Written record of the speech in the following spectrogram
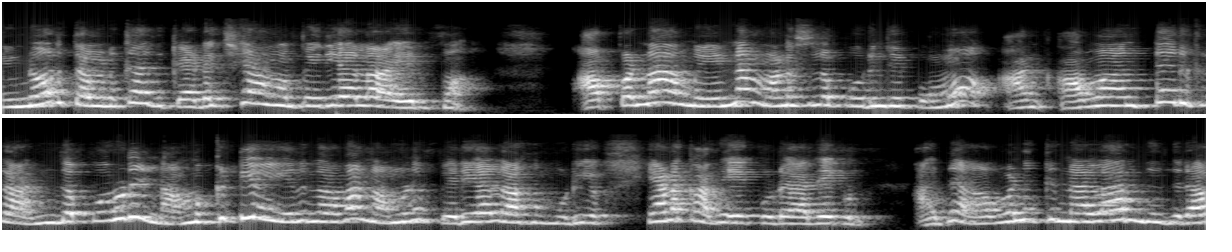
இன்னொருத்தவனுக்கு அது கிடைச்சி அவன் பெரிய ஆளா இருப்பான் அப்பன்னா அவன் என்ன மனசுல புரிஞ்சுப்போமோ அந்- அவன்கிட்ட இருக்கிற அந்த பொருள் நமக்கிட்டயும் இருந்தாதான் நம்மளும் பெரிய ஆளாக முடியும். எனக்கு அதே கொடு அதே கொடு. அது அவனுக்கு நல்லா இருந்ததுடா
